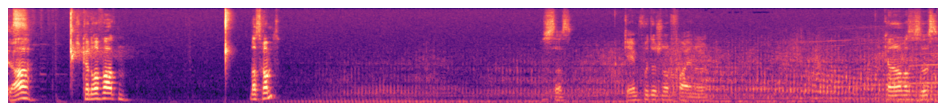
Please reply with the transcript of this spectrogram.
Ja, ich kann drauf warten. Was kommt? Was ist das? Game Footage not final. Keine Ahnung, was es ist.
